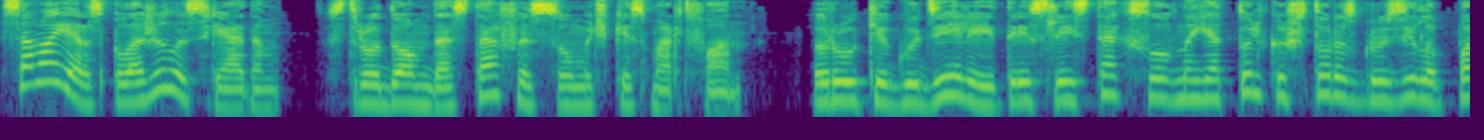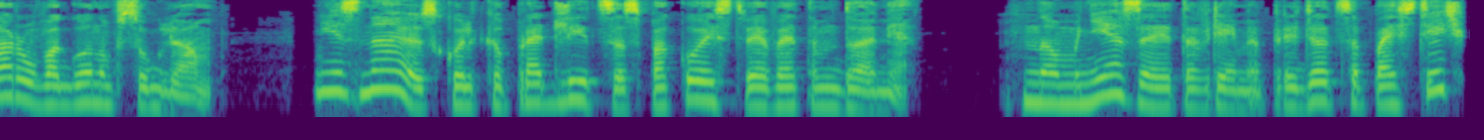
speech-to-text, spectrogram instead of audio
Сама я расположилась рядом, с трудом достав из сумочки смартфон. Руки гудели и тряслись так, словно я только что разгрузила пару вагонов с углем. Не знаю, сколько продлится спокойствие в этом доме. Но мне за это время придется постичь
